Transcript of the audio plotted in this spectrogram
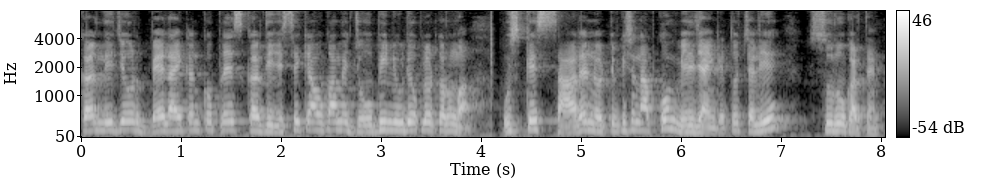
कर लीजिए और बेल आइकन को प्रेस कर दीजिए। इससे क्या होगा, मैं जो भी वीडियो अपलोड करूँगा, उसके सारे नोटिफिकेशन आपको मिल जाएँगे। तो चलिए शुरू करते हैं।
